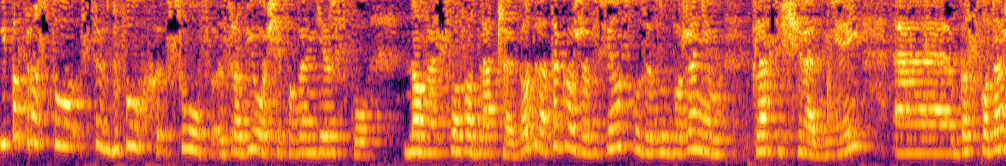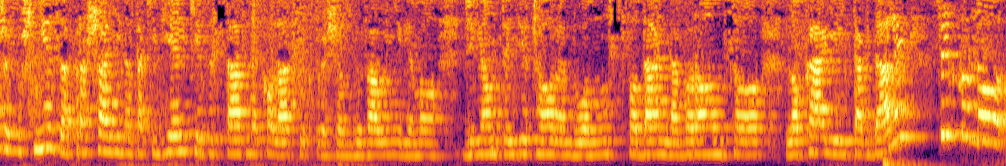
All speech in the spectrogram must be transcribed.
I po prostu z tych dwóch słów zrobiło się po węgiersku nowe słowo. Dlaczego? Dlatego, że w związku ze zubożeniem klasy średniej e, gospodarze już nie zapraszali na takie wielkie wystawne kolacje, które się odbywały, nie wiem, o dziewiątej wieczorem, było mnóstwo dań na gorąco, lokaje i tak dalej, tylko no,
